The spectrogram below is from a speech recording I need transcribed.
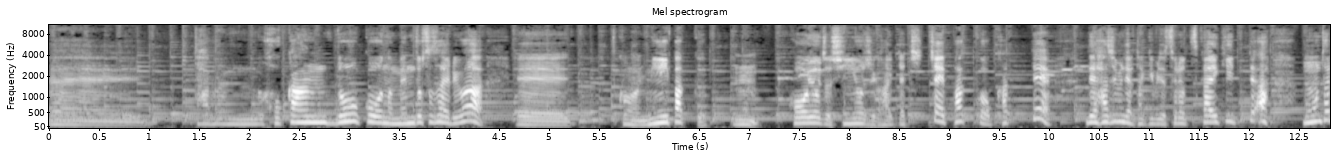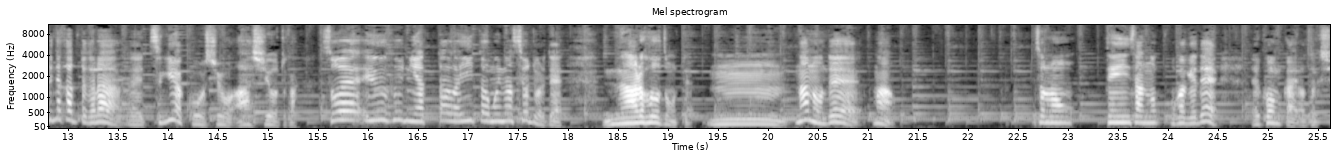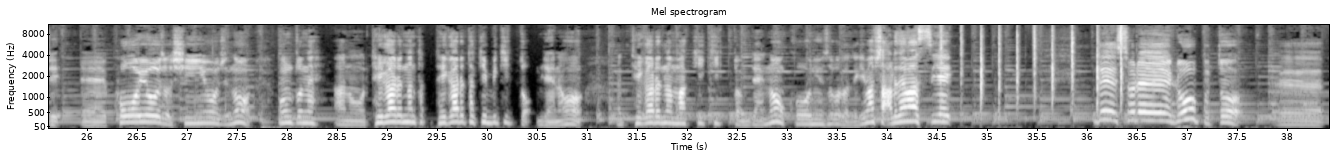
えー、多分、保管動向の面倒ささよりは、えー、このミニパック、うん。紅葉樹、針葉樹が入ったちっちゃいパックを買って、で、初めての焚き火でそれを使い切って、あ、物足りなかったから、えー、次はこうしよう、ああしようとか、そういう風にやった方がいいと思いますよって言われて、なるほどと思って。うーん。なので、まあ、その、店員さんのおかげで、え、今回私、えー、紅葉樹、針葉樹の、ほんとね、あの、手軽な、手軽焚き火キットみたいなのを、手軽な巻きキットみたいなのを購入することができました。ありがとうございますイェイで、それ、ロープと、え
